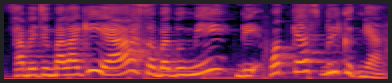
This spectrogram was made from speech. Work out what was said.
Sampai jumpa lagi ya Sobat Bumi di podcast berikutnya.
